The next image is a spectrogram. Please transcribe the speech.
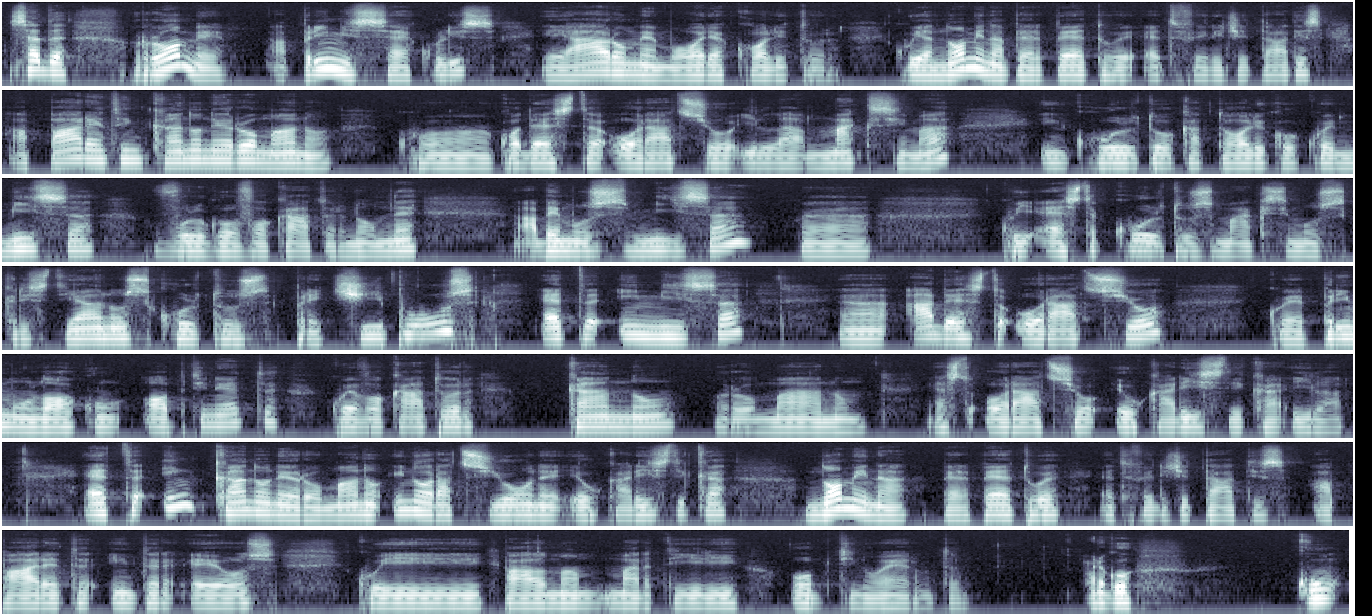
Sed Rome a primis saeculis earum memoria colitur, quia nomina perpetue et felicitatis apparent in canone Romano, quod est oratio illa maxima in culto catholico quae missa vulgo vocatur nomne habemus missa uh, qui est cultus maximus Christianus cultus principus et in missa uh, ad est oratio quae primum locum obtinet quae vocatur canon Romanum est oratio eucharistica illa, et in canone Romano in oratione eucharistica nomina perpetue et felicitatis apparet inter eos, qui palmam martiri obtinuerunt. Ergo, cum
